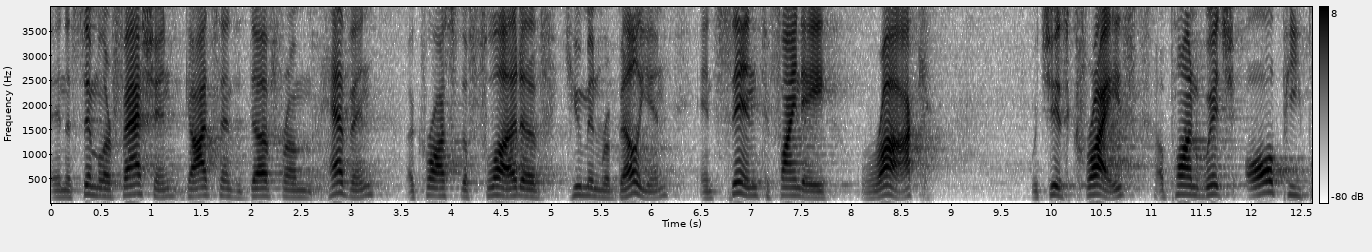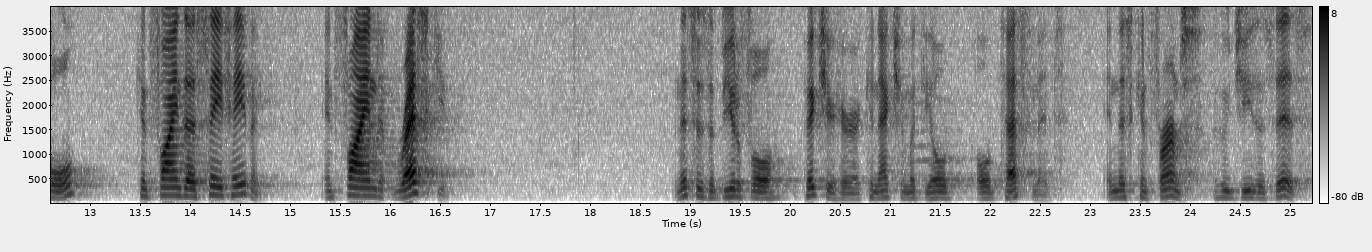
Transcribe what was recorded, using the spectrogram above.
in a similar fashion, God sends a dove from heaven across the flood of human rebellion and sin to find a rock, which is Christ, upon which all people can find a safe haven and find rescue. And this is a beautiful picture here, a connection with the Old, Old Testament. And this confirms who Jesus is.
